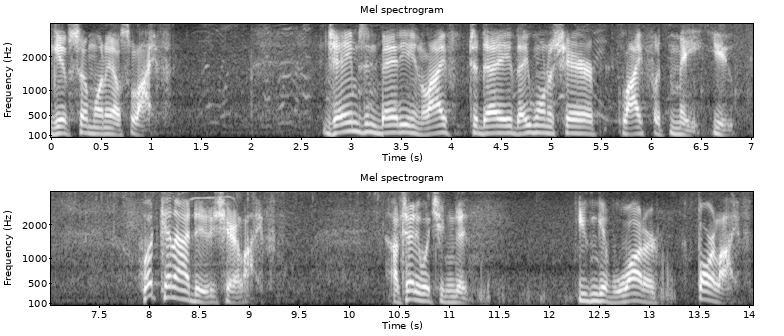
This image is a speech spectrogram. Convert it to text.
give someone else life? James and Betty in Life Today, they want to share life with me, you. What can I do to share life? I'll tell you what you can do. You can give water for life.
